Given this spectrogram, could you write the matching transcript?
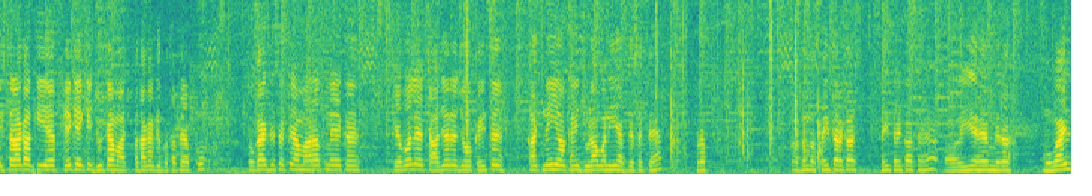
इस तरह का कि ये फेक है कि झूठा हम आज पता करके बताते हैं आपको। तो गैस देख सकते हैं हमारे हाथ में एक केबल है चार्जर है, जो कहीं से कट नहीं है और कहीं जुड़ा हुआ नहीं है, आप देख सकते हैं। पूरा एकदम सही तरह का सही तरीका से है और ये है मेरा मोबाइल।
